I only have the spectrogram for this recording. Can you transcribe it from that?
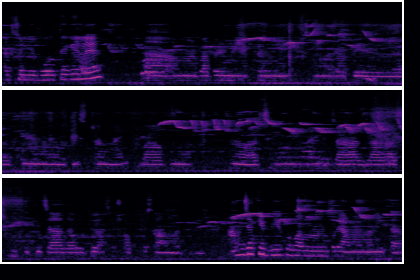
অ্যাকচুয়ালি বলতে গেলে আমার বাপের মেয়ে, একটা মেয়ে। আমার বাপের কোনো স্টান নাই বা কোনো ছেলে মেয়ে নাই। যা যারা সম্পত্তি যা যাবতীয় আছে সব কিছু আমার। আমি যাকে বিয়ে করব মনে করি আমার মানে তার।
